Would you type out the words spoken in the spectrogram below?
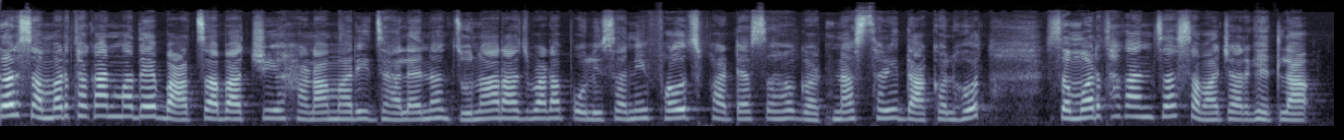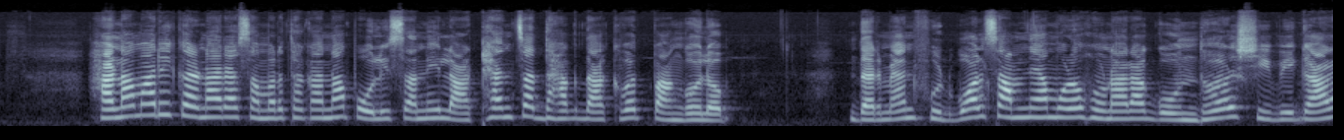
तर समर्थकांमध्ये बाचाबाची हाणामारी झाल्यानं जुना राजवाडा पोलिसांनी फौज फाट्यासह घटनास्थळी दाखल होत समर्थकांचा समाचार घेतला. हाणामारी करणाऱ्या समर्थकांना पोलिसांनी लाठ्यांचा धाक दाखवत पांगवलं. दरम्यान फुटबॉल सामन्यामुळे होणारा गोंधळ शिवीगाळ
